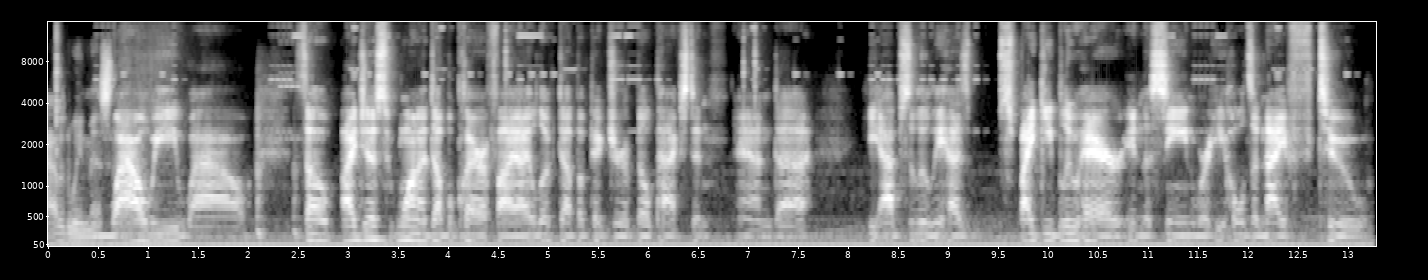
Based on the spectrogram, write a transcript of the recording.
how did we miss? that? wowie, wow. So I just want to double clarify. I looked up a picture of Bill Paxton, and uh, he absolutely has spiky blue hair in the scene where he holds a knife to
